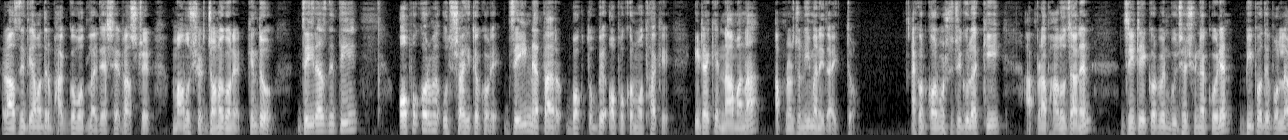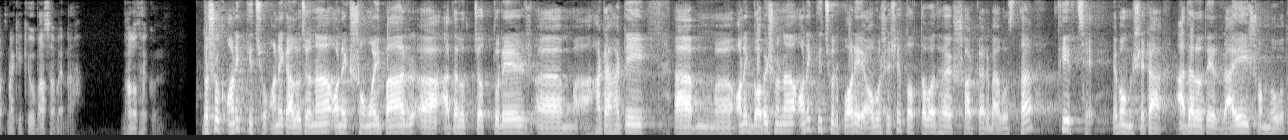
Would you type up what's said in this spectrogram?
রাজনীতি আমাদের ভাগ্য বদলায়, দেশের, রাষ্ট্রের, মানুষের, জনগণের। কিন্তু যেই রাজনীতি অপকর্মে উৎসাহিত করে, যেই নেতার বক্তব্যে অপকর্ম থাকে, এটাকে না মানা আপনার জন্য ইমানি দায়িত্ব। এখন কর্মসূচিগুলো কি, আপনারা ভালো জানেন, যেটাই করবেন বুঝে শুনে করেন, বিপদে পড়লে আপনাকে কেউ বাঁচাবে না। ভালো থাকুন। দর্শক অনেক কিছু অনেক আলোচনা অনেক সময় পার আদালত চত্বরে আম, হাঁটাহাঁটি অনেক গবেষণা অনেক কিছুর পরে অবশেষে তত্ত্বাবধায়ক সরকার ব্যবস্থা ফিরছে এবং সেটা আদালতের রায়েই সম্ভবত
